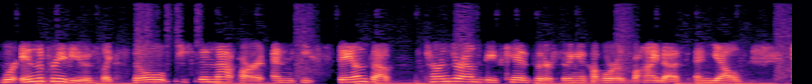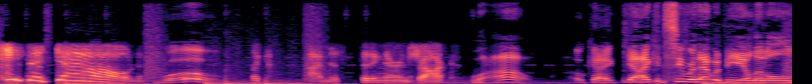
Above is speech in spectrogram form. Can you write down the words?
we're in the previews, like still just in that part, and he stands up, turns around to these kids that are sitting a couple rows behind us and yells, Keep it down. Whoa! Like I'm just sitting there in shock. Wow. Okay. Yeah, I can see where that would be a little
